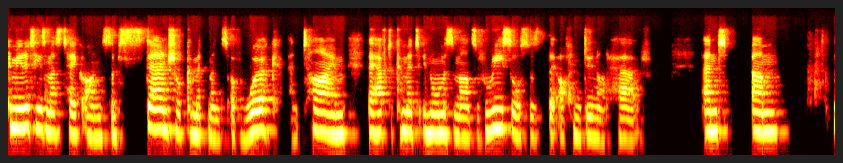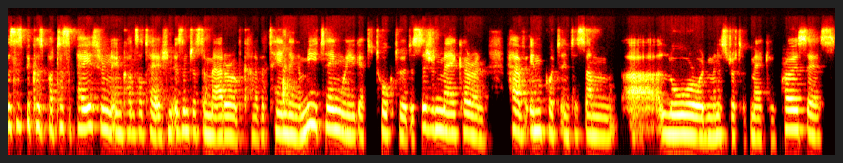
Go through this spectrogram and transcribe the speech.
communities must take on substantial commitments of work and time. They have to commit enormous amounts of resources they often do not have. And um, this is because participation in consultation isn't just a matter of kind of attending a meeting where you get to talk to a decision maker and have input into some uh, law or administrative making process.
